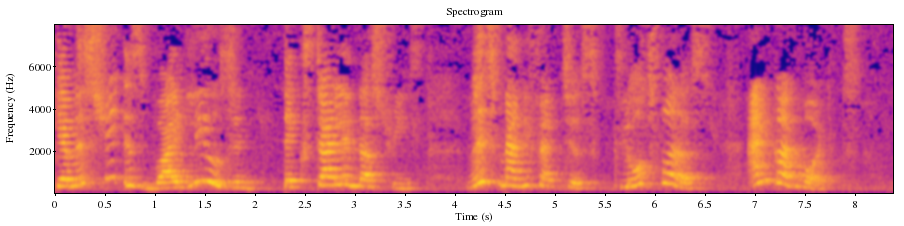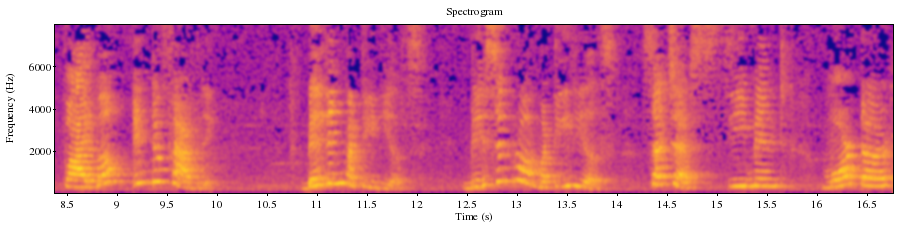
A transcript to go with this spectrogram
Chemistry is widely used in textile industries which manufactures clothes for us and converts fiber into fabric. Building materials Basic raw materials such as cement, mortar,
